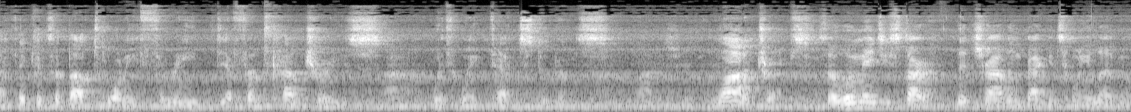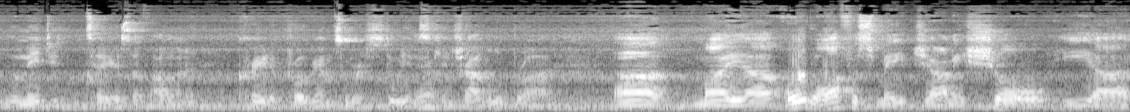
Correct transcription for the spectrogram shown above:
I think it's about 23 different countries with Wake Tech students. A lot of trips. So, what made you start the traveling back in 2011? What made you tell yourself, I want to create a program to where students yeah. can travel abroad? Uh, my uh, old office mate, Johnny Scholl, he uh,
